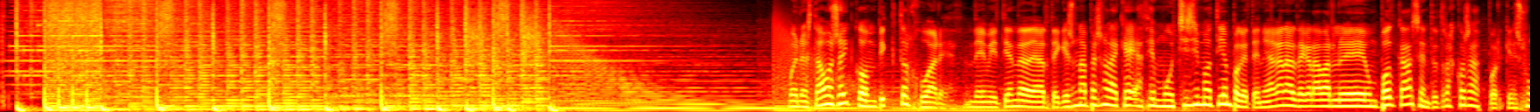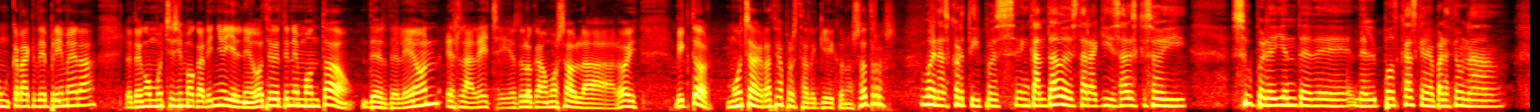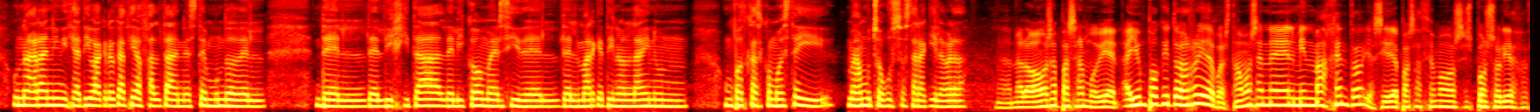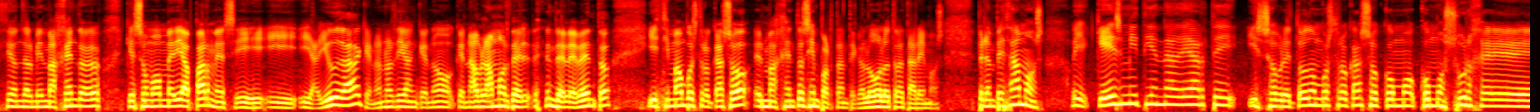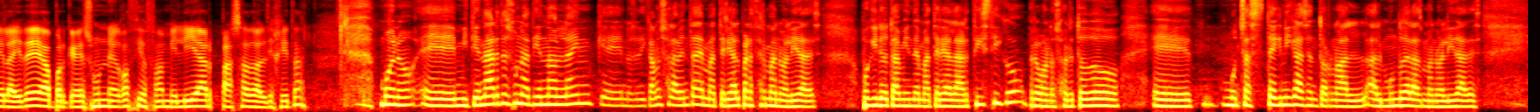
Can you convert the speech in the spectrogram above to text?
Bueno, estamos hoy con Víctor Juárez, de mi tienda de arte, que es una persona que hace muchísimo tiempo que tenía ganas de grabarle un podcast, entre otras cosas porque es un crack de primera, le tengo muchísimo cariño y el negocio que tiene montado desde León es la leche y es de lo que vamos a hablar hoy. Víctor, muchas gracias por estar aquí con nosotros. Buenas, Corti, pues encantado de estar aquí. Sabes que soy súper oyente del podcast, que me parece una, una gran iniciativa. Creo que hacía falta en este mundo del, del, digital, del e-commerce y del, del, marketing online un, un podcast como este y me da mucho gusto estar aquí, la verdad. Nos lo vamos a pasar muy bien. Hay un poquito de ruido, pues estamos en el Mid Magento y así de paso hacemos sponsorización del Mid Magento, que somos media partners y, ayuda, que no nos digan que no, que no hablamos del, del, evento. Y encima en vuestro caso el Magento es importante, que luego lo trataremos. Pero empezamos. Oye, ¿qué es mi tienda de arte y sobre todo en vuestro caso cómo, cómo surge la idea? Porque es un negocio familiar pasado al digital. Bueno, eh, mi tienda de arte es una tienda online que nos dedicamos a la venta de material para hacer manualidades. Un poquito también de material artístico, pero bueno, sobre todo eh, muchas técnicas en torno al, mundo de las manualidades.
